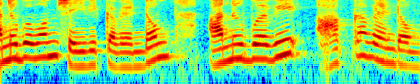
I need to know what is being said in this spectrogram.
அனுபவம் செய்விக்க வேண்டும் அனுபவி ஆக்க வேண்டும்.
